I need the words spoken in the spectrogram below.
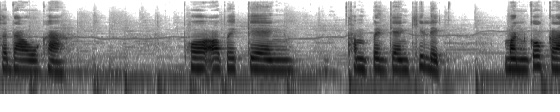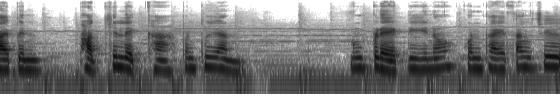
สะเดาค่ะ พอเอาไปแกงทำเป็นแกงขี้เหล็ก มันก็กลายเป็นผักขี้เหล็กค่ะเพื่อนๆ มันแปลกดีเนาะ คนไทยตั้งชื่อ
